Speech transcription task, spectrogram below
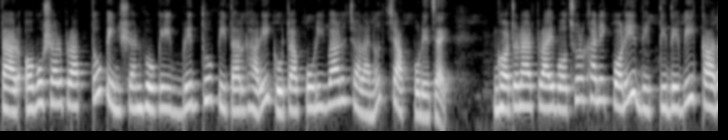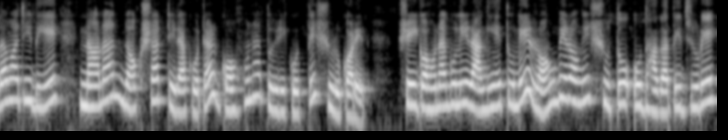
তার অবসরপ্রাপ্ত পেনশনভোগী বৃদ্ধ পিতার ঘাড়ে গোটা পরিবার চালানোর চাপ পড়ে যায়। ঘটনার প্রায় বছর খানেক পরে দীপ্তি দেবী কাদামাটি দিয়ে নানান নকশার টেরাকোটার গহনা তৈরি করতে শুরু করেন। সেই গহনাগুলি রাঙিয়ে তুলে রং বেরঙের সুতো ও ধাগাতে জুড়ে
